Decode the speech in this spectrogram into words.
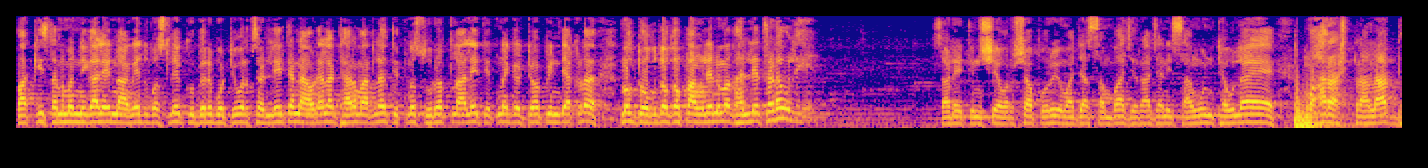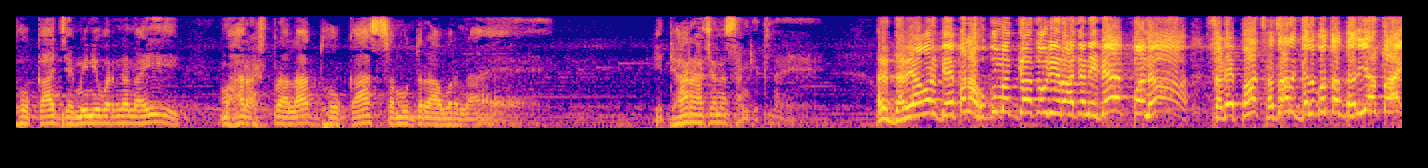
पाकिस्तानवर निघाले नावेत बसले कुबेर बोटीवर चढले त्या नावड्याला ठार मारलं तिथनं सुरतला आले तिथनं गेट ऑफ इंडियाकडं मग दोघ दोघं पांगलेनं मग हल्ले चढवले. साडेतीनशे वर्षापूर्वी माझ्या संभाजीराजांनी सांगून ठेवलंय महाराष्ट्राला धोका जमिनीवरनं नाही महाराष्ट्राला धोका समुद्रावर आहे हे त्या राजानं सांगितलंय. अरे दर्यावर बेपना हुकूमत गाजवली राजाने बेपना! साडेपाच हजार गलबता दर्यात आहे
